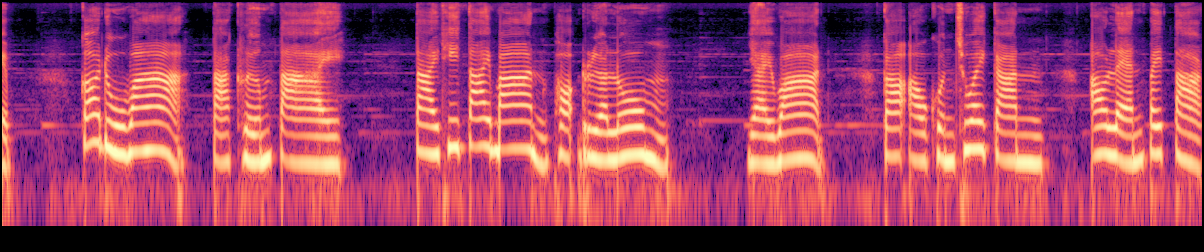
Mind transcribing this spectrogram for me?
พ ก็ดูว่า ตาเคลิมตาย ตายที่ใต้บ้านเพราะเรือล่ม ยายวาด ก็เอาคนช่วยกัน เอาแหลนไปตัก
